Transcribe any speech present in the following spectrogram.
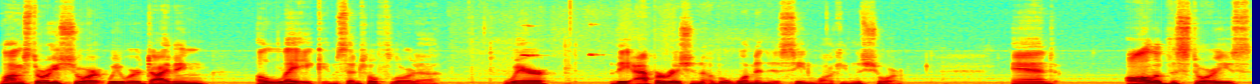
long story short, we were diving a lake in central Florida where the apparition of a woman is seen walking the shore. And all of the stories,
